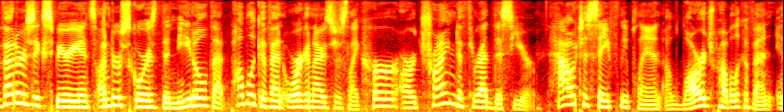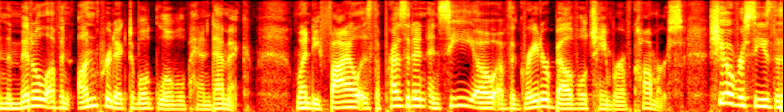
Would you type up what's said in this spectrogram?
Vetter's experience underscores the needle that public event organizers like her are trying to thread this year how to safely plan a large public event in the middle of an unpredictable global pandemic. Wendy Pfeil is the president and CEO of the Greater Belleville Chamber of Commerce. She oversees the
